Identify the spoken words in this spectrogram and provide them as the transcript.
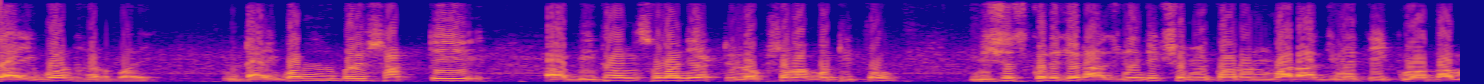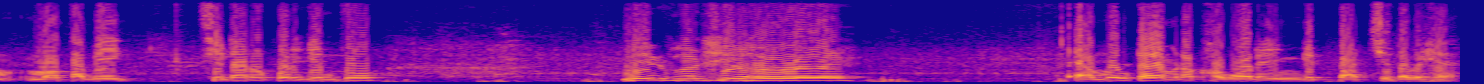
ডাইবন হারবারে ডাইবন হারবারে ষাটটি বিধানসভা নিয়ে একটি লোকসভা গঠিত। বিশেষ করে যে রাজনৈতিক সমীকরণ বা রাজনৈতিক মতা মতাবেগ, সেটার উপরে কিন্তু নির্ভরশীল হবে এমনটাই আমরা খবরে ইঙ্গিত পাচ্ছি, তবে হ্যাঁ।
